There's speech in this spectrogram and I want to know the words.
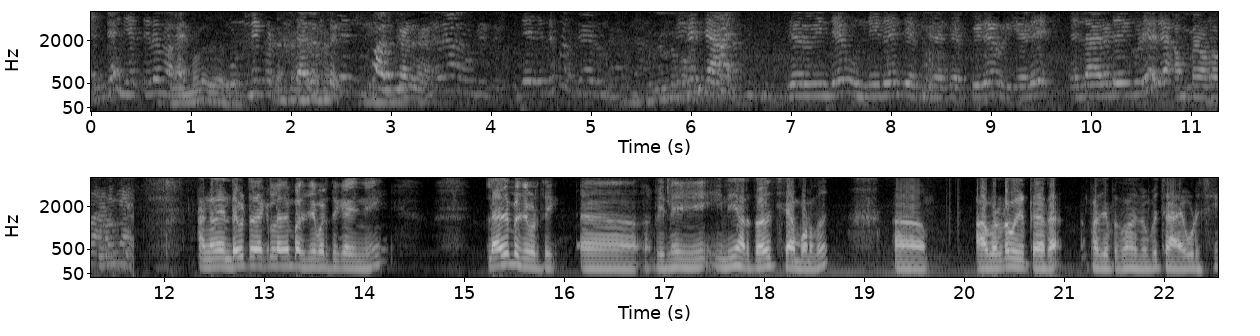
എന്റെ അനിയത്തിയുടെ മകൻ ഉണ്ണിക്കുട്ടൻ ശരത്ത് പാലക്കാടുകാരൻ ജെറിന്റെ പറഞ്ഞായിരുന്നു. പിന്നെ ഞാൻ ജെറുവിന്റെ ഉണ്ണിയുടെയും ജെപ്പി- ജെപ്പിയുടെയും റിയയുടെയും എല്ലാവരുടെയും കൂടി ഒരു അമ്മയുള്ളതാണ് ഞാൻ. അങ്ങനെ എന്റെ പരിചയപ്പെടുത്തി കഴിഞ്ഞ് എല്ലാവരും പരിചയപ്പെടുത്തി. പിന്നെ ഈ ഇനി അടുത്തത് ചെയ്യാൻ പോണത് അവരുടെ വീട്ടുകാരെ പരിചയപ്പെടുത്തുന്നതിന് മുമ്പ് ചായ കുടിച്ച്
